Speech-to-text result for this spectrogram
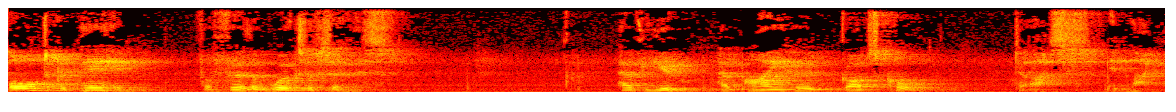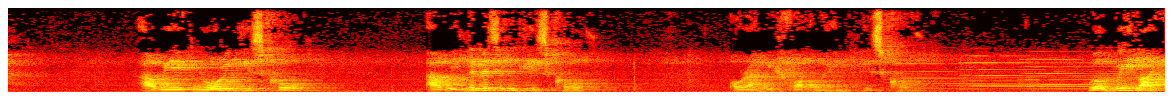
all to prepare him for further works of service. Have you, have I heard God's call to us in life? Are we ignoring his call? Are we limiting his call? Or are we following his call? Will we, like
